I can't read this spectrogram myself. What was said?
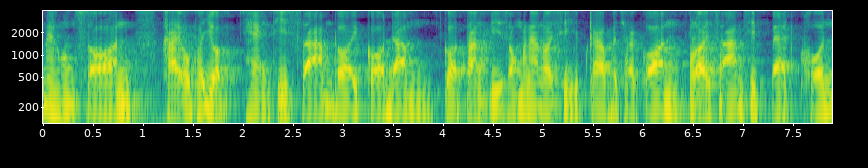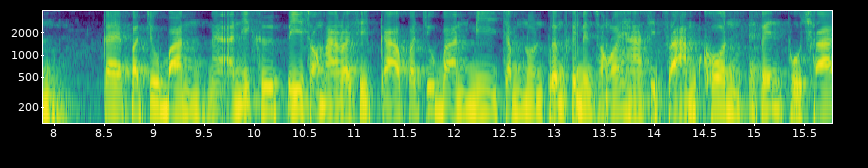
แม่ฮ่องสอน ค่ายอพยพแห่งที่ 3 ดอยก่อดำก่อตั้งปี 2549 ประชากร 138 คน แต่ปัจจุบันนะอันนี้คือปี 2549 ปัจจุบันมีจำนวนเพิ่มขึ้นเป็น 253 คน เป็นผู้ชาย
